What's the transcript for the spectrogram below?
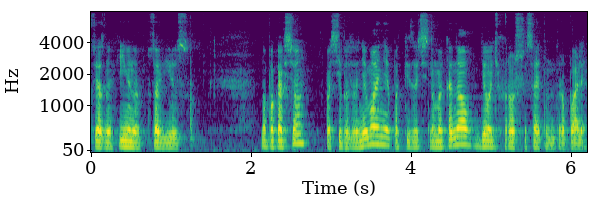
связанных именно с Views. Но пока все. Спасибо за внимание. Подписывайтесь на мой канал. Делайте хорошие сайты на Drupal.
